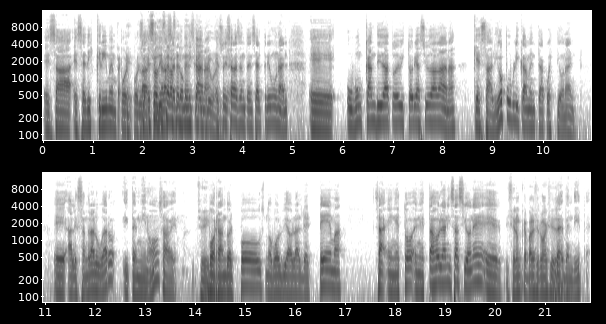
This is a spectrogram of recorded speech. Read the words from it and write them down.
esa, ese discrimen por, por Eso- la eso señora dice la dominicana. Eso dice la sentencia del tribunal. Eh, hubo un candidato de Victoria Ciudadana que salió públicamente a cuestionar eh, a Alexandra Lugaro y terminó, ¿sabes? Sí. Borrando el post, no volvió a hablar del tema. O sea, en esto, en estas organizaciones, eh, Hicieron que pareciera un accidente. bendita.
